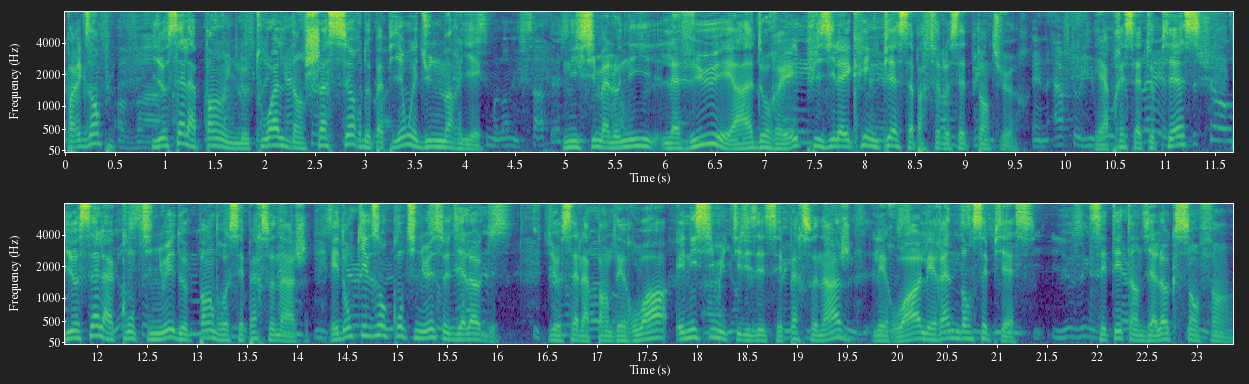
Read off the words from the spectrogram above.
Par exemple, Yossel a peint une toile d'un chasseur de papillons et d'une mariée. Nissi Maloney l'a vue et a adoré, puis il a écrit une pièce à partir de cette peinture. Et après cette pièce, Yossel a continué de peindre ses personnages, et donc ils ont continué ce dialogue. Yossel a peint des rois et Nissim utilisait ses personnages, les rois, les reines dans ses pièces. C'était un dialogue sans fin.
